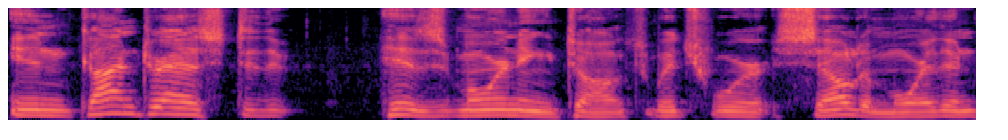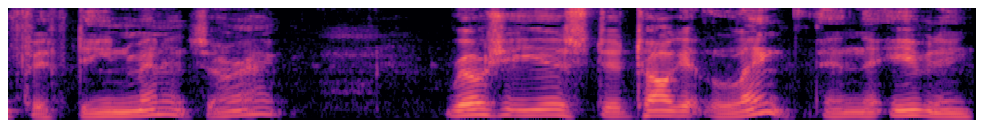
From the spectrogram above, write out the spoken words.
In contrast to the, his morning talks, which were seldom more than 15 minutes, all right? Roshi used to talk at length in the evening.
